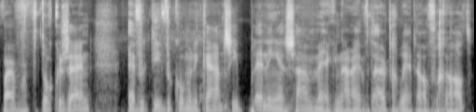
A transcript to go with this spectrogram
waar we vertrokken zijn. Effectieve communicatie, planning en samenwerking. Nou, daar hebben we het uitgebreid over gehad.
